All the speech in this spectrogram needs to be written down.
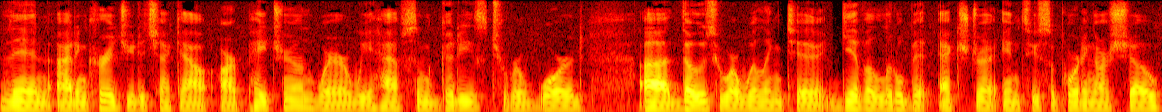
then I'd encourage you to check out our Patreon where we have some goodies to reward uh, those who are willing to give a little bit extra into supporting our show.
